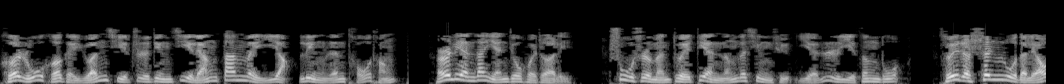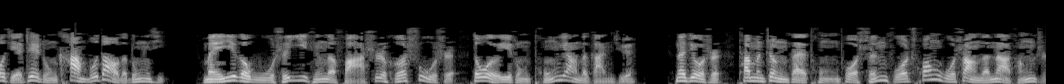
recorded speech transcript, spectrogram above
和如何给元气制定计量单位一样，令人头疼。而炼丹研究会这里，术士们对电能的兴趣也日益增多。随着深入的了解这种看不到的东西，每一个五十一庭的法师和术士都有一种同样的感觉。那就是他们正在捅破神佛窗户上的那层纸，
